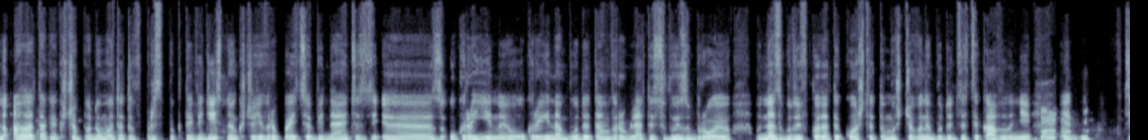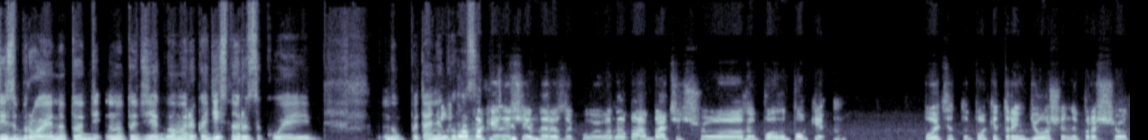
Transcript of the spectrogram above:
Ну але так, якщо подумати, то в перспективі дійсно, якщо європейці об'єднаються з, е, з Україною, Україна буде там виробляти свою зброю, в нас будуть вкладати кошти, тому що вони будуть зацікавлені в цій зброї. Ну тоді, ну тоді якби Америка дійсно ризикує. І, ну питання, Ну, коли це поки нічим не ризикує. Вона бачить, що по- поки, поки, поки трендьош і не про що.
